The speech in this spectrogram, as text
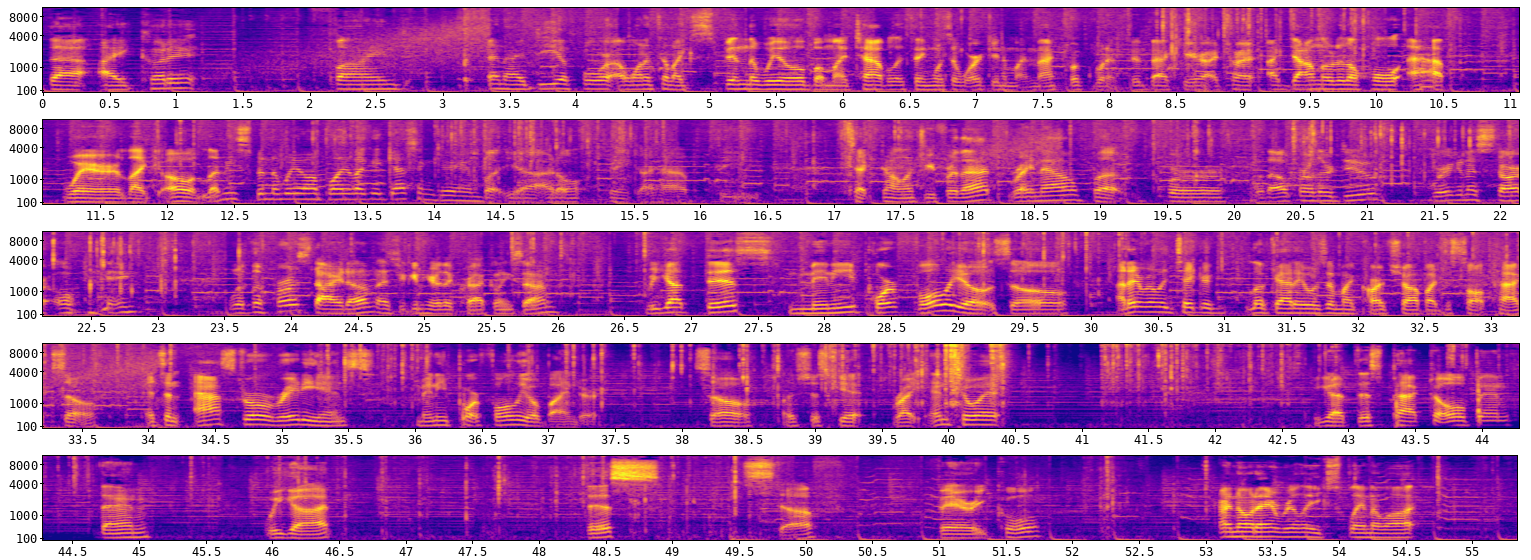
that I couldn't find an idea for. I wanted to like spin the wheel, but my tablet thing wasn't working and my MacBook wouldn't fit back here. I tried, I downloaded a whole app where like, oh, let me spin the wheel and play like a guessing game. But yeah, I don't think I have the technology for that right now. But for without further ado, we're gonna start opening with the first item. As you can hear the crackling sound, we got this mini portfolio. So I didn't really take a look at it. It was in my card shop. I just saw it pack. So it's an Astral Radiance mini portfolio binder. So let's just get right into it. We got this pack to open. Then we got this stuff. Very cool. I know I didn't really explain a lot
